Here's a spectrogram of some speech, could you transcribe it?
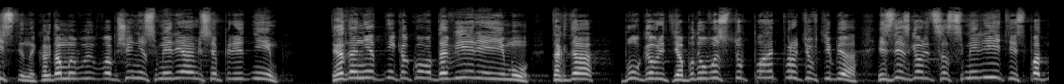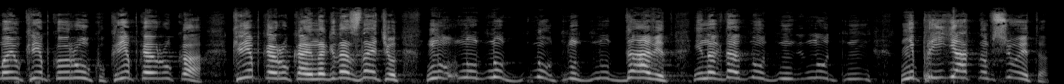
истины, когда мы вообще не смиряемся перед Ним, когда нет никакого доверия Ему, тогда Бог говорит, я буду выступать против тебя. И здесь говорится, смиритесь под мою крепкую руку. Крепкая рука. Крепкая рука иногда, знаете, вот, ну, ну, ну, ну, ну, ну давит. Иногда, ну, ну, неприятно все это.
